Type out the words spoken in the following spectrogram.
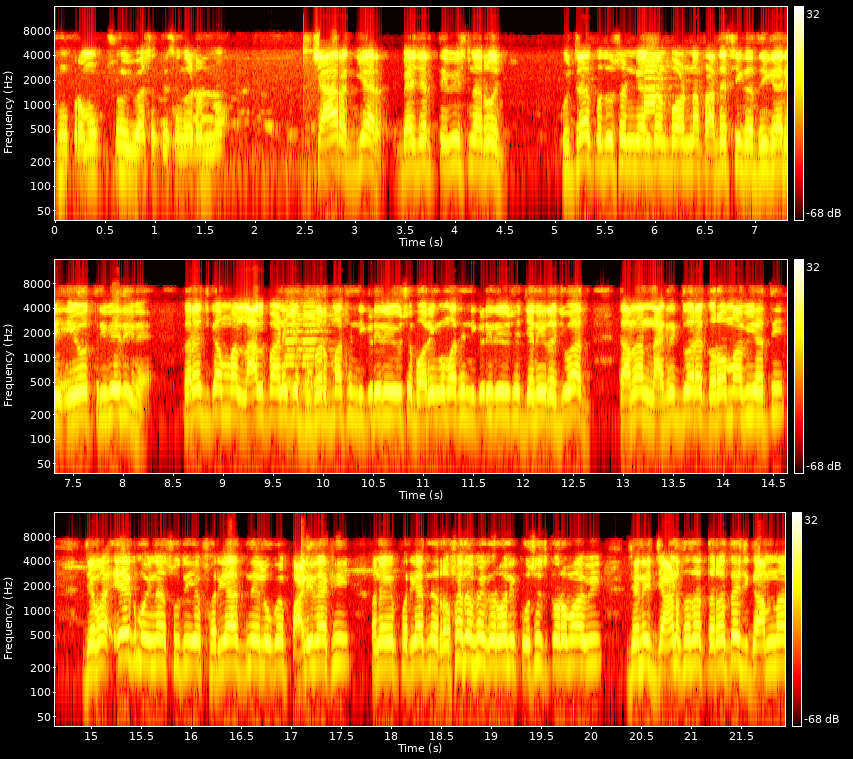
હું પ્રમુખ છું યુવા શક્તિ સંગઠનનો. ચાર અગિયાર બે હજાર ત્રેવીસના રોજ ગુજરાત પ્રદૂષણ નિયંત્રણ બોર્ડના પ્રાદેશિક અધિકારી એઓ ત્રિવેદીને કરજ ગામમાં લાલ પાણી જે ભૂગર્ભમાંથી નીકળી રહ્યું છે, બોરિંગોમાંથી નીકળી રહ્યું છે, જેની રજૂઆત ગામના નાગરિક દ્વારા કરવામાં આવી હતી. જેમાં એક મહિના સુધી એ ફરિયાદને લોકોએ પાડી રાખી અને એ ફરિયાદને રફે દફે કરવાની કોશિશ કરવામાં આવી. જેની જાણ થતાં તરત જ ગામના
